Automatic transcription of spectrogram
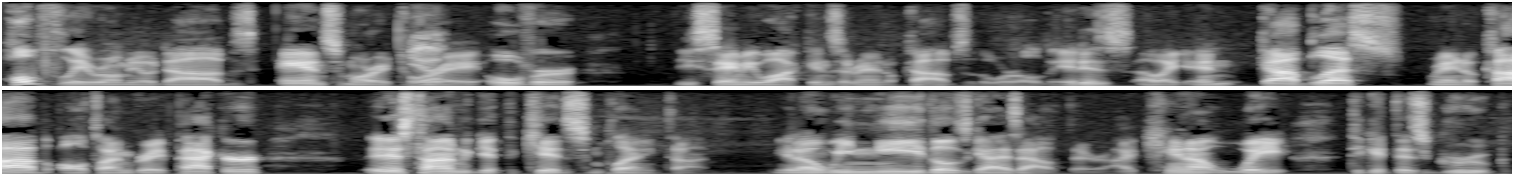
hopefully Romeo Doubs and Samori Toure over these Sammy Watkins and Randall Cobbs of the world. It is uh, like, and God bless Randall Cobb, all time great Packer. It is time to get the kids some playing time. You know, we need those guys out there. I cannot wait to get this group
